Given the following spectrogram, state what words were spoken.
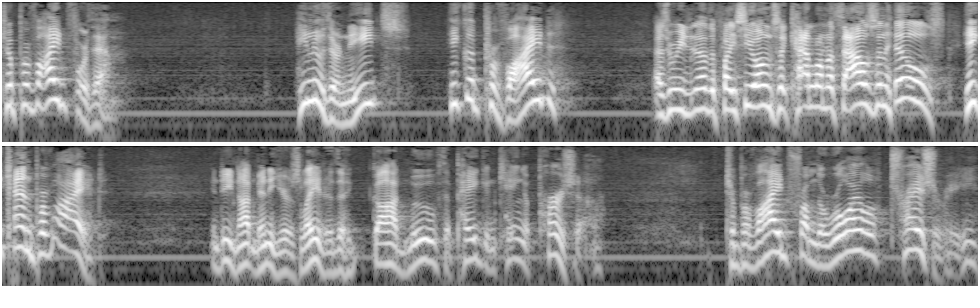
to provide for them. He knew their needs, he could provide. As we read another place, he owns the cattle on a thousand hills. He can provide. Indeed, not many years later, the God moved the pagan king of Persia to provide from the royal treasury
